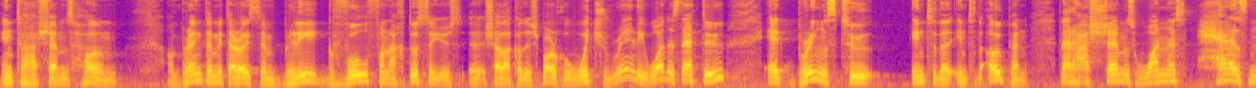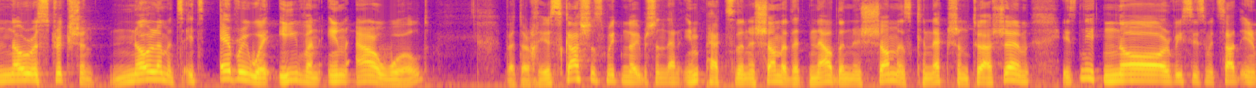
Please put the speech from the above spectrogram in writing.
into Hashem's home, und bringt er mit heraus den bli gvul von achdusse HaKadosh Baruch which really, what does that do? It brings to into the into the open that Hashem's oneness has no restriction, no limits. It's everywhere, even in our world. But that impacts the neshama, that now the neshama's connection to Hashem is not nor visis mitzad ir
